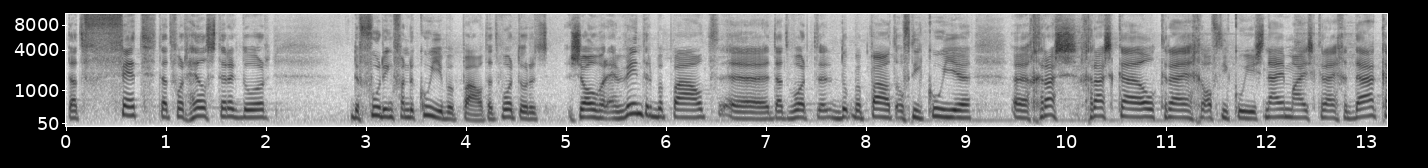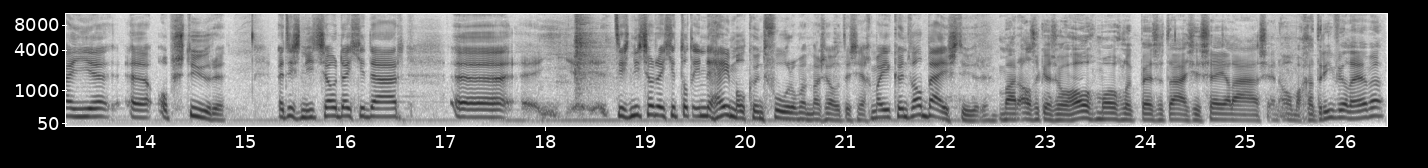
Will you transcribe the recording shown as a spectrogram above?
dat vet, dat wordt heel sterk door de voeding van de koeien bepaald. Dat wordt door het zomer en winter bepaald. Uh, dat wordt uh, bepaald of die koeien uh, gras, graskuil krijgen, of die koeien snijmais krijgen. Daar kan je op sturen. Het is niet zo dat je daar. Het is niet zo dat je tot in de hemel kunt voeren, om het maar zo te zeggen. Maar je kunt wel bijsturen. Maar als ik een zo hoog mogelijk percentage CLA's en omega-3 wil hebben,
